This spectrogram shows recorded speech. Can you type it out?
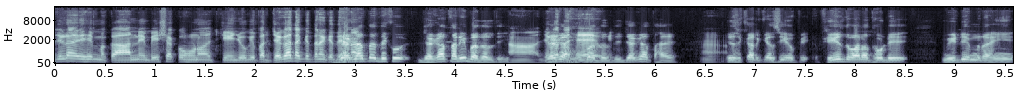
ਜਿਹੜਾ ਇਹ ਮਕਾਨ ਨੇ ਬੇਸ਼ੱਕ ਹੁਣ ਚੇਂਜ ਹੋ ਗਏ ਪਰ ਜਗ੍ਹਾ ਤਾਂ ਕਿਤੇ ਨਾ ਕਿਤੇ ਹੈ ਜਗ੍ਹਾ ਤਾਂ ਦੇਖੋ ਜਗ੍ਹਾ ਤਾਂ ਨਹੀਂ ਬਦਲਦੀ। ਹਾਂ ਜਗ੍ਹਾ ਤਾਂ ਹੈ ਬਦਲਦੀ ਜਗ੍ਹਾ ਤਾਂ ਹੈ। ਇਸ ਕਰਕੇ ਅਸੀਂ ਫੇਰ ਦੁਬਾਰਾ ਤੁਹਾਡੇ ਮੀਡੀਅਮ ਰਾਹੀਂ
